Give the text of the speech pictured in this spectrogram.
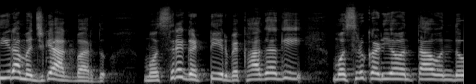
ತೀರಾ ಮಜ್ಜಿಗೆ ಆಗಬಾರ್ದು. ಮೊಸರೇ ಗಟ್ಟಿ ಇರಬೇಕು. ಹಾಗಾಗಿ ಮೊಸರು ಕಡಿಯೋ ಅಂಥ ಒಂದು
